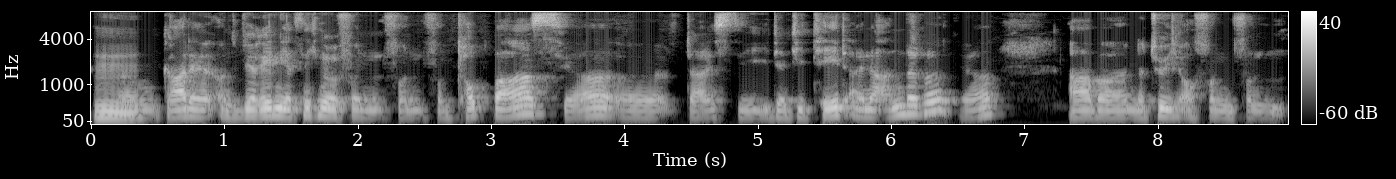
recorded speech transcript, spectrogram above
Mhm. Ähm, gerade, und wir reden jetzt nicht nur von, von, von Top-Bars, ja, äh, da ist die Identität eine andere, ja, aber natürlich auch von, von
